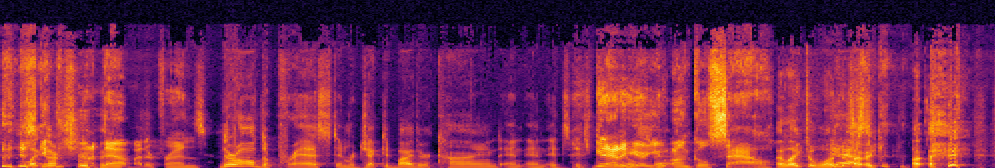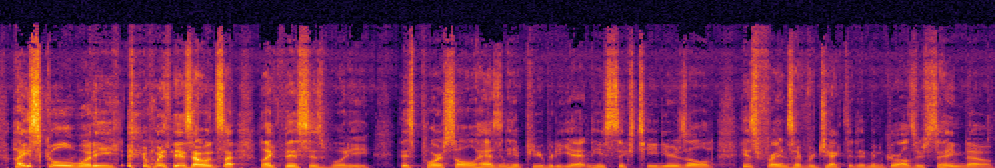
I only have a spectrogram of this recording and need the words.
Just Like they're- shot down by their friends. They're all depressed and rejected by their kind, and and it's it's Get out of real here, you sad. Uncle Sal. I like to wonder. I Yes. like, uh, high school Woody with his own son. Like, this is Woody. This poor soul hasn't hit puberty yet, and he's 16 years old. His friends have rejected him, and girls are saying no.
